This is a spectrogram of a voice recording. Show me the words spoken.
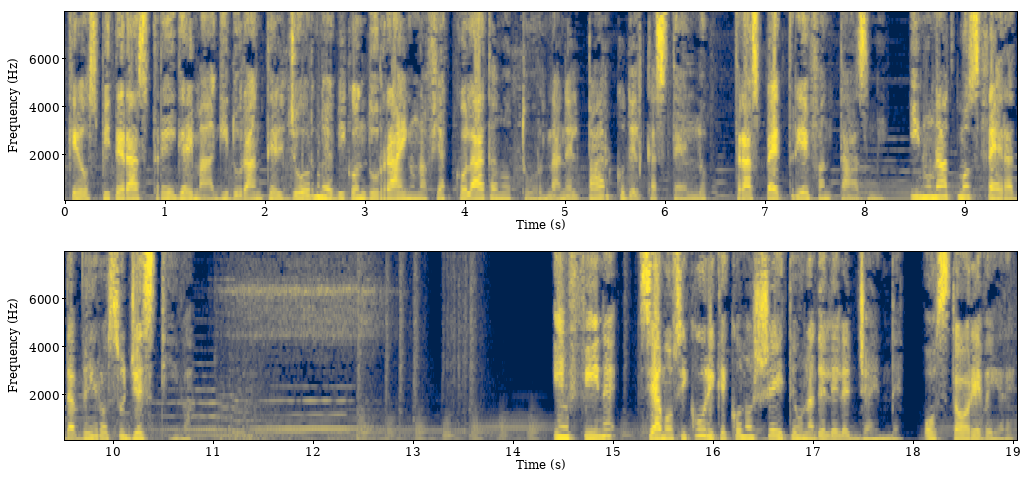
che ospiterà streghe e maghi durante il giorno e vi condurrà in una fiaccolata notturna nel parco del castello, tra spettri e fantasmi, in un'atmosfera davvero suggestiva. Infine, siamo sicuri che conoscete una delle leggende, o storie vere,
